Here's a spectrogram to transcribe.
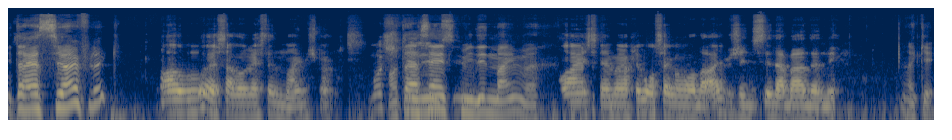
Il t'en reste-tu un, Fluc? Ah, moi, ça va rester de même, je pense. Moi, je On t'a assez intimidé de même. Ouais, c'était me rappeler mon secondaire, puis j'ai décidé d'abandonner. Ok,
